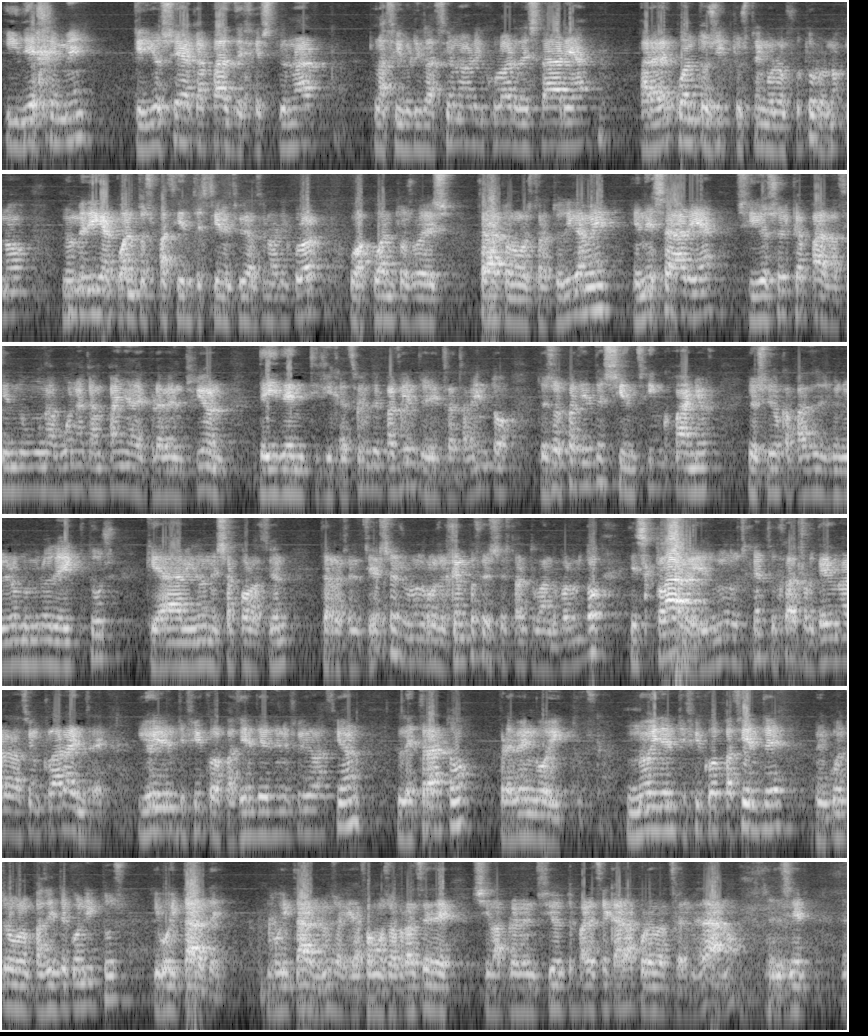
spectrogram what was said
y déjeme que yo sea capaz de gestionar la fibrilación auricular de esta área para ver cuántos ictus tengo en el futuro. No, no, no me diga cuántos pacientes tienen fibrilación auricular o a cuántos les trato o no les trato. Dígame en esa área si yo soy capaz, haciendo una buena campaña de prevención, de identificación de pacientes y de tratamiento de esos pacientes, si en cinco años yo he sido capaz de disminuir el número de ictus que ha habido en esa población de referencia. Ese es uno de los ejemplos que se están tomando. Por lo tanto, es clave, es uno de los ejemplos clave, porque hay una relación clara entre yo identifico al paciente que tiene fibrilación, le trato, prevengo ictus. No identifico al paciente, me encuentro con el paciente con ictus y voy tarde. Voy tarde, ¿no? O sea, aquella famosa frase de si la prevención te parece cara, prueba enfermedad, ¿no? Es decir, eh,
